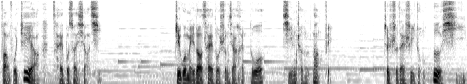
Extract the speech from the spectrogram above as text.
仿佛这样才不算小气。结果每道菜都剩下很多，形成浪费，这实在是一种恶习。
